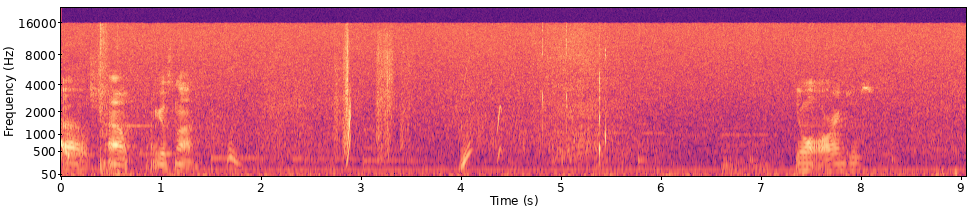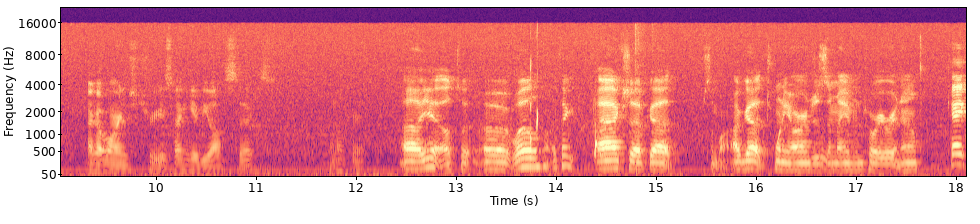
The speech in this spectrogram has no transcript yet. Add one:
Oh, Oh, I guess not. you want oranges? I got orange trees, so I can give you all six. I don't care. Uh, yeah. I'll t- uh, well, I think actually I've got some. More. I've got 20 oranges in my inventory right now. Okay,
